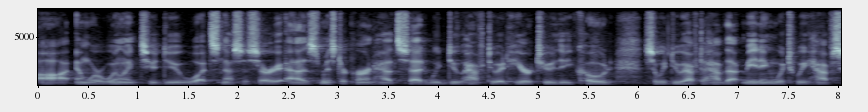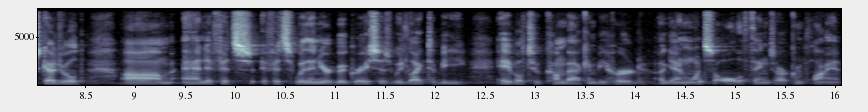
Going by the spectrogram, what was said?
uh, and we're willing to do what's necessary. As Mr. Kern had said, we do have to adhere to the code, so we do have to have that meeting, which we have scheduled. Um, And if it's, if it's within your good graces, we'd like to be able to come back and be heard again once all the things are compliant.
